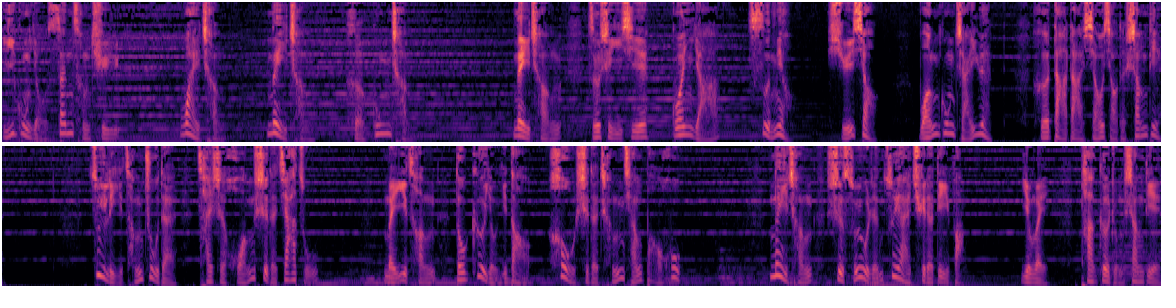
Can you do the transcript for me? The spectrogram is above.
一共有三层区域：外城、内城和宫城。内城则是一些官衙、寺庙、学校、王公宅院。和大大小小的商店，最里层住的才是皇室的家族，每一层都各有一道厚实的城墙保护。内城是所有人最爱去的地方，因为它各种商店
